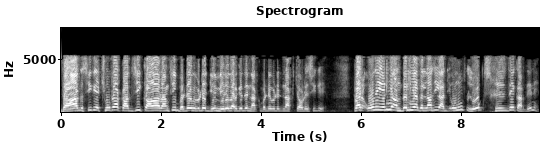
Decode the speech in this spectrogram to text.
ਦਾਗ ਸੀਗੇ ਛੋਟਾ ਕੱਦ ਸੀ ਕਾਲਾ ਰੰਗ ਸੀ ਵੱਡੇ ਵੱਡੇ ਜਿਵੇਂ ਮੇਰੇ ਵਰਗੇ ਦੇ ਨੱਕ ਵੱਡੇ ਵੱਡੇ ਨੱਕ ਚੌੜੇ ਸੀਗੇ। ਪਰ ਉਹਦੇ ਜਿਹੜੀਆਂ ਅੰਦਰਲੀਆਂ ਗੱਲਾਂ ਸੀ ਅੱਜ ਉਹਨੂੰ ਲੋਕ ਸਿਰਜਦੇ ਕਰਦੇ ਨੇ।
